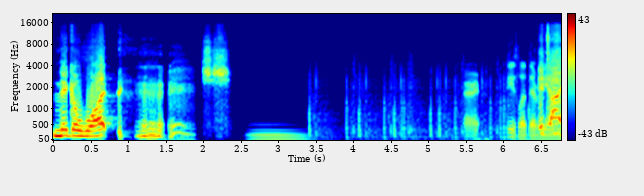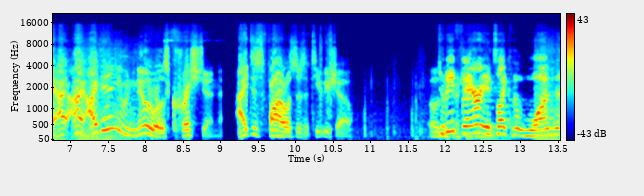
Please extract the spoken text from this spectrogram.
Nigga, what? Shh. Alright. Please let there It, be. I. I, I- I didn't even know it was Christian. I just thought it was just a TV show. Oh, To be Christian fair, movie. it's like the one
